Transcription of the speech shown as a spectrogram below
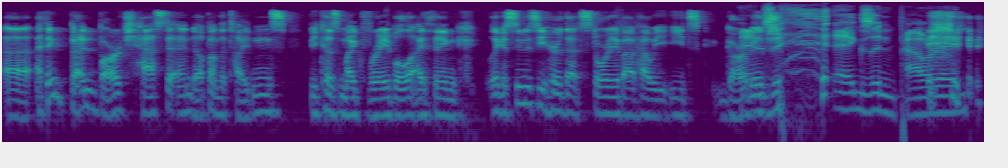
Uh, I think Ben Bartch has to end up on the Titans because Mike Vrabel. I think like as soon as he heard that story about how he eats garbage, eggs, eggs and Powerade.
